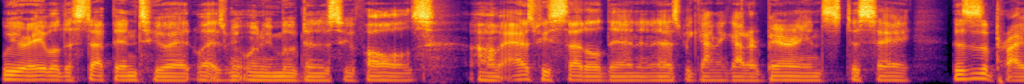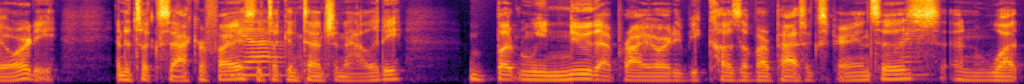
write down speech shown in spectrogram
we were able to step into it as we, when we moved into Sioux Falls, um, as we settled in and as we kind of got our bearings to say this is a priority, and it took sacrifice, Yeah. it took intentionality, but we knew that priority because of our past experiences and what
